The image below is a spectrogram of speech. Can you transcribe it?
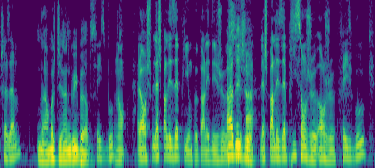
Shazam, Non, moi je dirais Angry Birds. Facebook, Non. Alors je- là, je parle des applis. On peut parler des jeux Ah, aussi. des jeux. Là, je parle des applis sans jeu, hors jeu. Facebook,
